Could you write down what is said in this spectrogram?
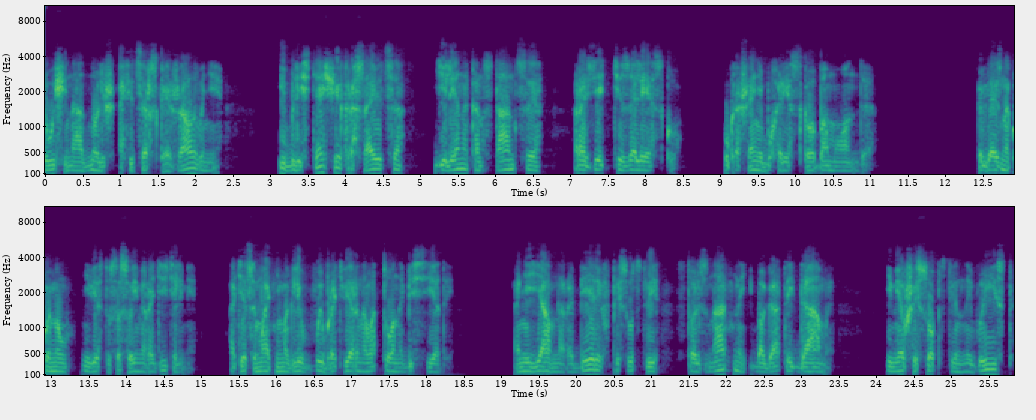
живущий на одно лишь офицерское жалование, и блестящая красавица Елена Констанция Розетти Залеску, украшение бухарестского бомонда. Когда я знакомил невесту со своими родителями, отец и мать не могли выбрать верного тона беседы. Они явно робели в присутствии столь знатной и богатой дамы, имевшей собственный выезд,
